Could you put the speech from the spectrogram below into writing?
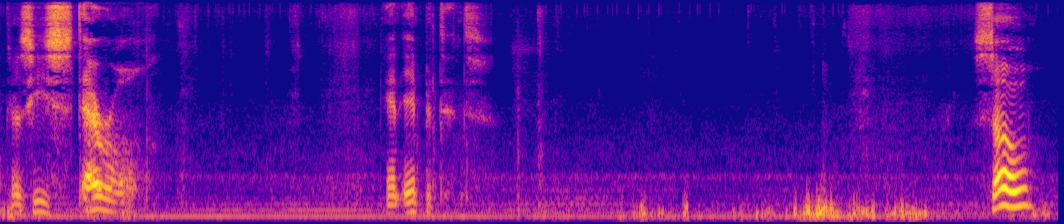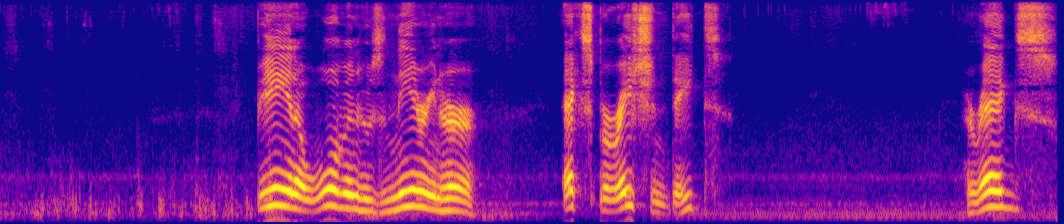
Because he's sterile and impotent. So, being a woman who's nearing her expiration date, her eggs,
